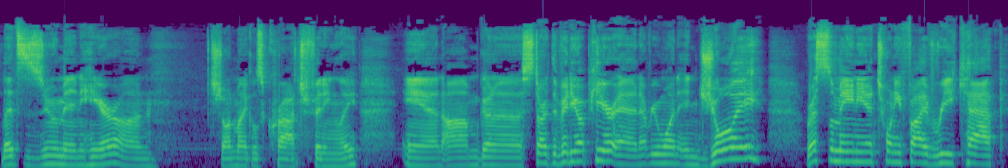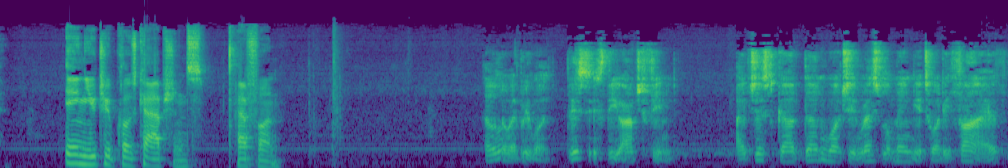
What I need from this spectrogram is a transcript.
Let's zoom in here on Shawn Michaels' crotch fittingly. And I'm gonna start the video up here and everyone enjoy WrestleMania 25 recap in YouTube closed captions. Have fun. Hello everyone, this is the Archfiend. I just got done watching WrestleMania 25,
